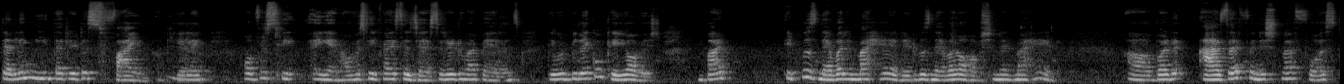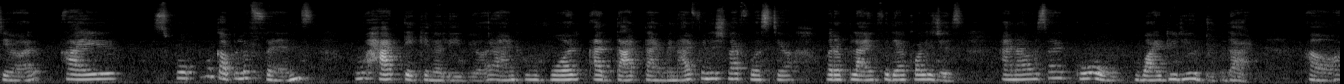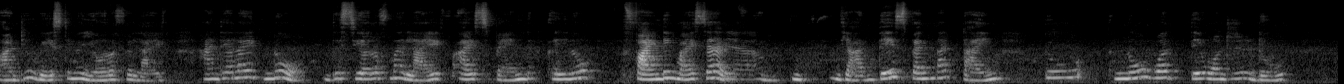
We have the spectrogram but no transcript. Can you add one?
telling me that it is fine. Okay, Yeah. like obviously, again, obviously, if I suggested it to my parents, they would be like, okay, your wish. But it was never in my head. It was never an option in my head. Uh, but as I finished my first year, I spoke to a couple of friends who had taken a leave year and who were at that time when I finished my first year were applying for their colleges. And I was like, oh, why did you do that? Uh, aren't you wasting a year of your life? And they're like, no, this year of my life I spend, you know, finding myself. Yeah. Yeah, they spent that time to know what they wanted to do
